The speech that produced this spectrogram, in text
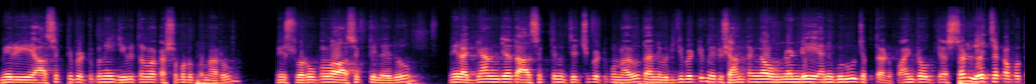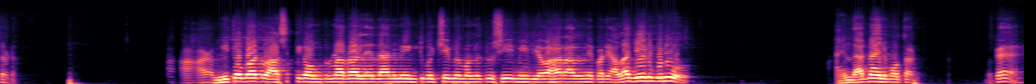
మీరు ఈ ఆసక్తి పెట్టుకుని జీవితంలో కష్టపడుతున్నారు మీ స్వరూపంలో ఆసక్తి లేదు మీరు అజ్ఞానం చేత ఆసక్తిని తెచ్చిపెట్టుకున్నారు దాన్ని విడిచిపెట్టి మీరు శాంతంగా ఉండండి అని గురువు చెప్తాడు. పాయింట్అవుట్ చేస్తాడు లేచకపోతాడు. మీతో పాటు ఆసక్తిగా ఉంటున్నారా లేదా అని మీ ఇంటికి వచ్చి మిమ్మల్ని చూసి మీ వ్యవహారాలని పరి అలా చేయడు గురువు. ఆయన దారిని ఆయన పోతాడు. ఓకే?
